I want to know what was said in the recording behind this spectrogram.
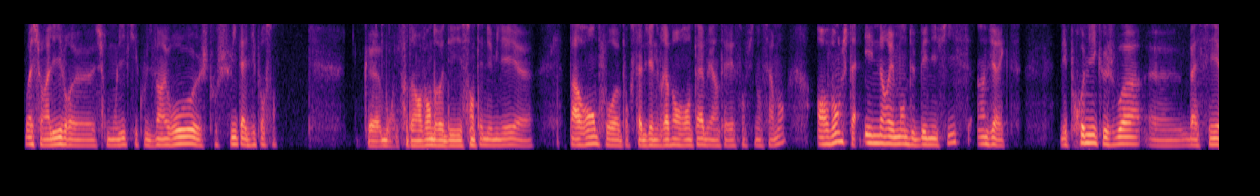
moi, sur un livre, sur mon livre qui coûte 20 euros, je touche 8 à 10%. Donc, bon, il faudrait en vendre des centaines de milliers par an pour, pour que ça devienne vraiment rentable et intéressant financièrement. En revanche, tu as énormément de bénéfices indirects. Les premiers que je vois, bah, c'est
